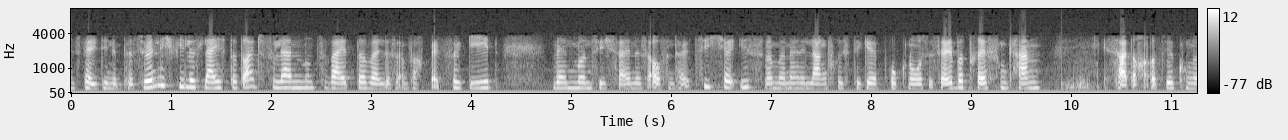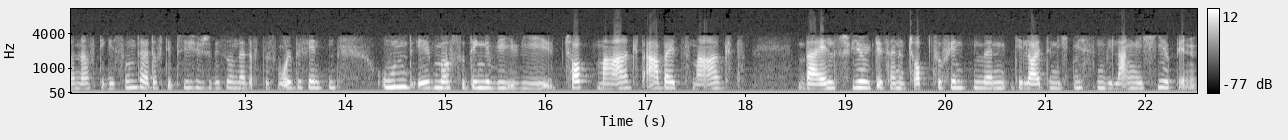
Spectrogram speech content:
Es fällt ihnen persönlich vieles leichter, Deutsch zu lernen und so weiter, weil das einfach besser geht, wenn man sich seines Aufenthalts sicher ist, wenn man eine langfristige Prognose selber treffen kann. Es hat auch Auswirkungen auf die Gesundheit, auf die psychische Gesundheit, auf das Wohlbefinden und eben auf so Dinge wie, wie Jobmarkt, Arbeitsmarkt, weil es schwierig ist, einen Job zu finden, wenn die Leute nicht wissen, wie lange ich hier bin.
